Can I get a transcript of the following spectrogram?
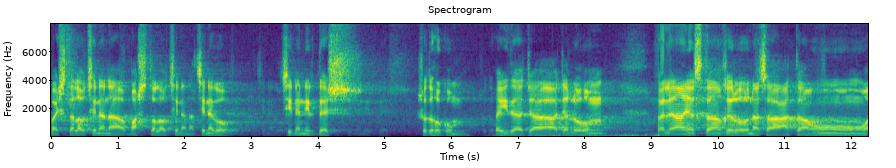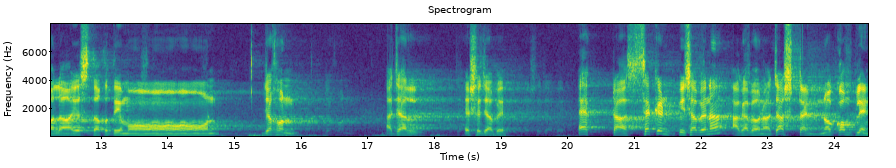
বাইশতলাও চিনে না বাঁশতলাও চিনে না চিনে গো চিনে নির্দেশ শুধু হুকুম فإذا جاء أجلهم فلا يستأخرون ساعة ولا يستقدمون যখন আজাল এসে যাবে এক একটা সেকেন্ড পিছাবে না আগাবেও না। জাস্ট টাইম নো কমপ্লেন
